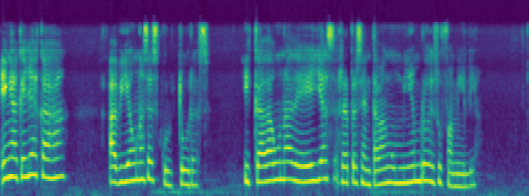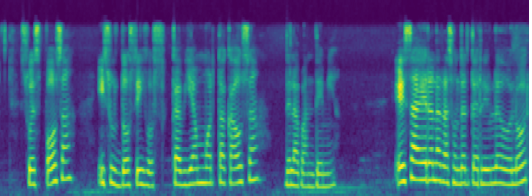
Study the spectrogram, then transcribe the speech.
En aquella caja había unas esculturas, y cada una de ellas representaban un miembro de su familia, su esposa y sus dos hijos, que habían muerto a causa de la pandemia. Esa era la razón del terrible dolor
